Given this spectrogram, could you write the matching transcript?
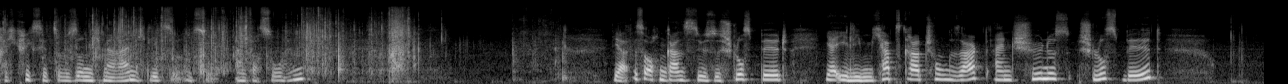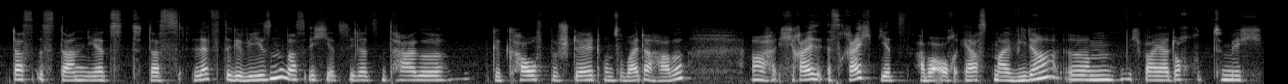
Ach, ich kriege es jetzt sowieso nicht mehr rein. Ich lege es uns so einfach so hin. Ja, ist auch ein ganz süßes Schlussbild. Ja, ihr Lieben, ich habe es gerade schon gesagt, ein schönes Schlussbild. Das ist dann jetzt das letzte gewesen, was ich jetzt die letzten Tage gekauft, bestellt und so weiter habe. Ach, ich rei es reicht jetzt aber auch erstmal wieder. Ähm, ich war ja doch ziemlich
